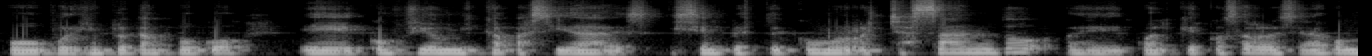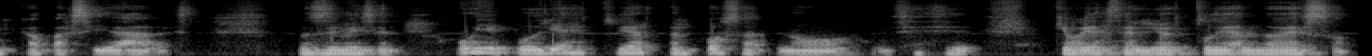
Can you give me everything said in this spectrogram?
O, por ejemplo, tampoco eh, confío en mis capacidades y siempre estoy como rechazando eh, cualquier cosa relacionada con mis capacidades. Entonces me dicen, oye, ¿podrías estudiar tal cosa? No, ¿qué voy a hacer yo estudiando eso?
